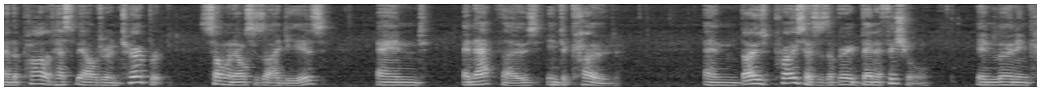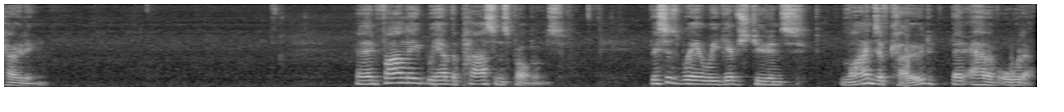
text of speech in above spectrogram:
and the pilot has to be able to interpret someone else's ideas and enact those into code and those processes are very beneficial in learning coding. And then finally, we have the Parsons problems. This is where we give students lines of code, but out of order.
